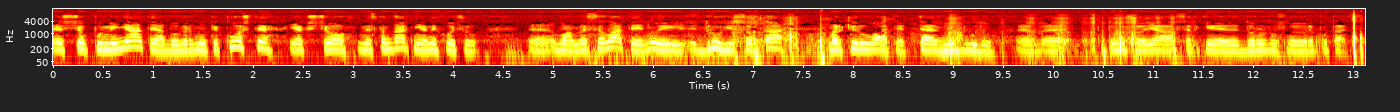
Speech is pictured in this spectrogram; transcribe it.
е, щоб поміняти або вернути кошти. Якщо нестандартні, я не хочу е, вам висилати. Ну і другі сорта маркірувати теж не буду, е, тому що я все-таки дорожу свою репутацію.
